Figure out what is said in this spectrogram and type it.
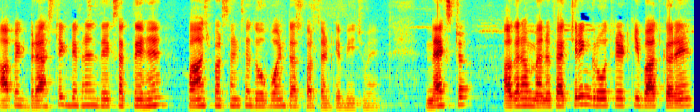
आप एक ड्रास्टिक डिफरेंस देख सकते हैं, पाँच परसेंट से दो पॉइंट दस परसेंट के बीच में। नेक्स्ट अगर हम मैन्युफैक्चरिंग ग्रोथ रेट की बात करें,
